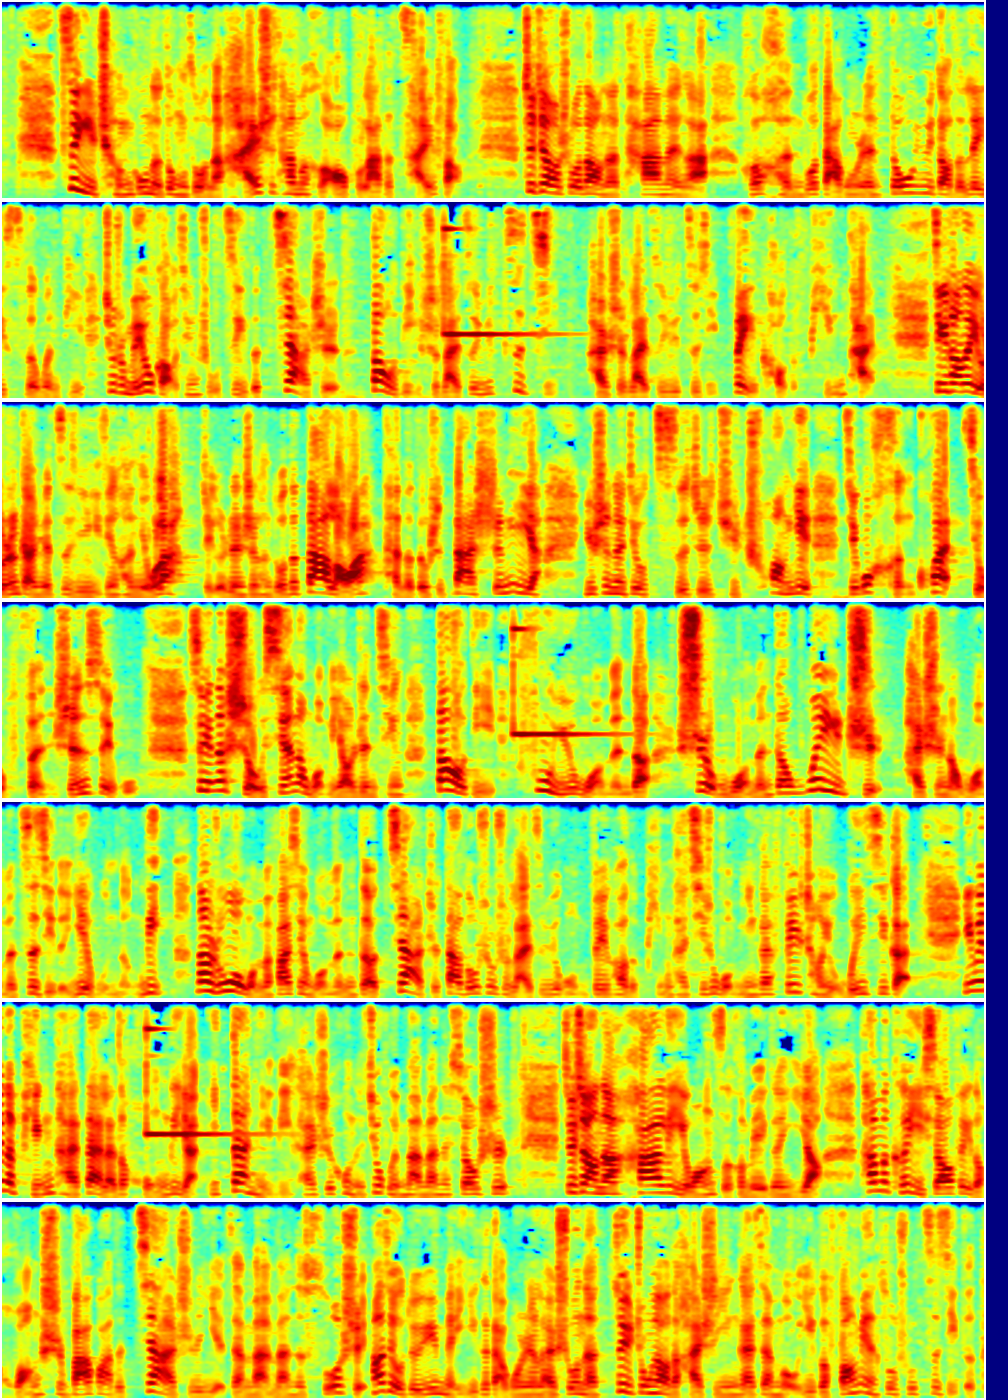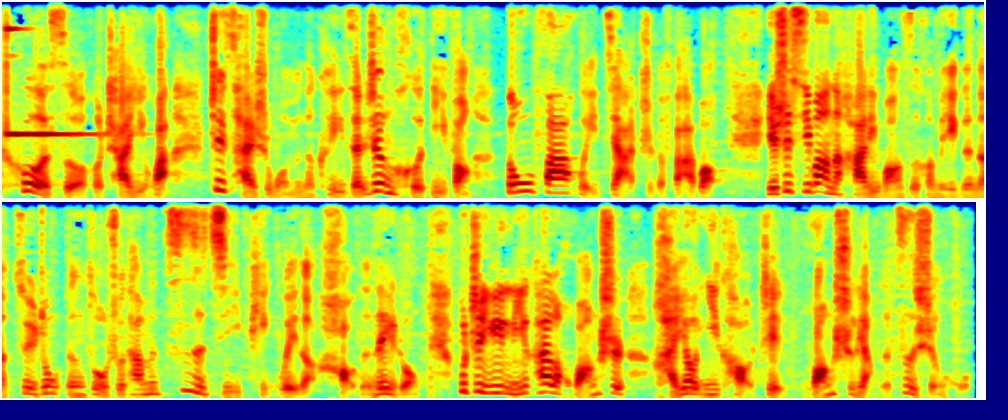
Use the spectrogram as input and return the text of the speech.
最成功的动作呢，还是他们和奥普拉的采访。这就要说到呢，他们啊和很多打工人都遇到的类似的问题，就是没有搞清楚自己的价值到底是来自于自己。还是来自于自己背靠的平台。经常呢，有人感觉自己已经很牛了，这个认识很多的大佬啊，谈的都是大生意啊，于是呢就辞职去创业，结果很快就粉身碎骨。所以呢，首先呢，我们要认清到底赋予我们的是我们的位置，还是呢我们自己的业务能力。那如果我们发现我们的价值大多数是来自于我们背靠的平台，其实我们应该非常有危机感，因为呢平台带来的红利啊，一旦你离开之后呢，就会慢慢的消失。就像呢哈。哈利王子和梅根一样，他们可以消费的皇室八卦的价值也在慢慢的缩水。长久对于每一个打工人来说呢，最重要的还是应该在某一个方面做出自己的特色和差异化，这才是我们呢可以在任何地方都发挥价值的法宝。也是希望呢，哈利王子和梅根呢最终能做出他们自己品味的好的内容，不至于离开了皇室还要依靠这皇室两个字生活。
